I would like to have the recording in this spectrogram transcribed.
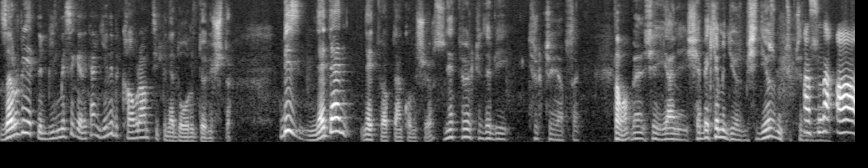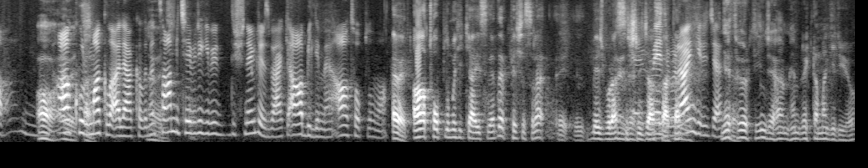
zaruriyetle bilmesi gereken yeni bir kavram tipine doğru dönüştü. Biz neden network'ten konuşuyoruz? Network'ü de bir Türkçe yapsak. Tamam. Ben şey yani şebeke mi diyoruz? Bir şey diyoruz mu Türkçe'de? Aslında ağ, Ağ, ağ evet. kurmakla alakalı. Ben Evet. tam bir çeviri gibi düşünebiliriz belki. Ağ bilimi, ağ toplumu. Evet, ağ toplumu hikayesine de peşi sıra e, e, mecburen sıçrayacağız zaten. Mecburen gireceğiz. Network deyince hem hem reklama giriyor.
